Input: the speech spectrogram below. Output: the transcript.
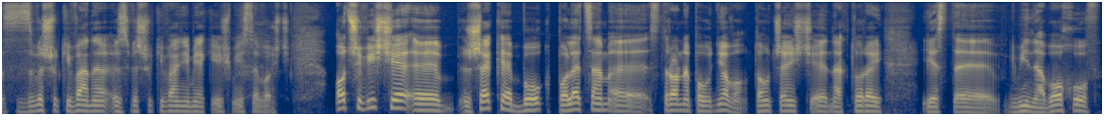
z, wyszukiwane, z wyszukiwaniem jakiejś miejscowości. Oczywiście rzekę Bóg polecam e, stronę południową, tą część, e, na której jest e, gmina Bochów,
